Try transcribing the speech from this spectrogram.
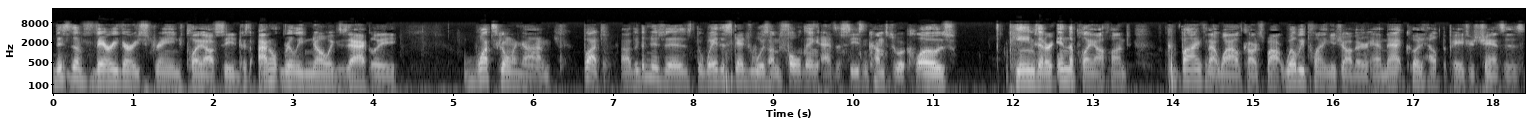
this is a very, very strange playoff seed because I don't really know exactly what's going on. But uh, the good news is the way the schedule is unfolding as the season comes to a close, teams that are in the playoff hunt combined for that wild card spot will be playing each other, and that could help the Patriots' chances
